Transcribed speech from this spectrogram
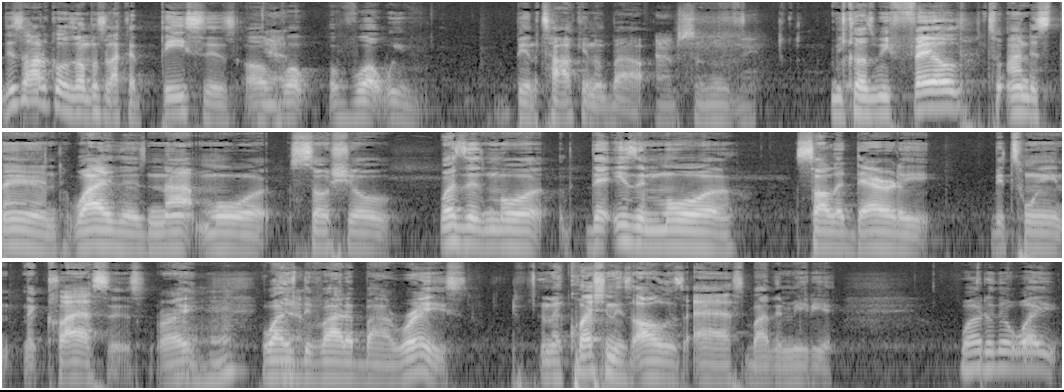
this article is almost like a thesis of Yeah. what of what we've been talking about Absolutely. Because we failed to understand why there's not more social was there more there isn't more solidarity between the classes right? Mm-hmm. Why it's divided by race. And the question is always asked by the media why do the white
